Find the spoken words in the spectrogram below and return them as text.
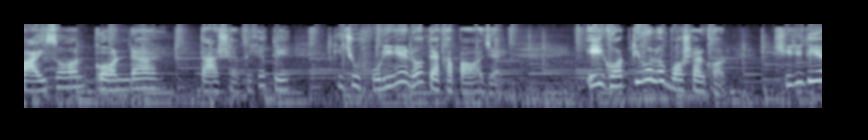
বাইসন, গন্ডার, তার সাথে সাথে কিছু হরিণেরও দেখা পাওয়া যায়। এই ঘরটি হলো বসার ঘর। সিঁড়ি দিয়ে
